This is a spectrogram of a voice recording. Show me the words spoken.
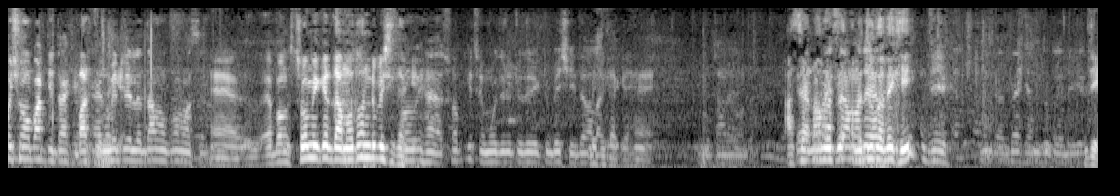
ওই সময় বাড়তি থাকে। মেটেরিয়ালের দামও কম আছে। হ্যাঁ এবং শ্রমিকের দামও একটু বেশি থাকে। হ্যাঁ সবকিছু মজুরি টুজুরি একটু বেশি দেওয়া লাগে। থাকে হ্যাঁ। আচ্ছা আমরা জুতা দেখি। জি। জি।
